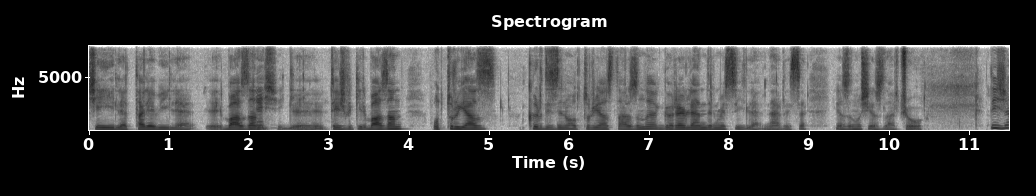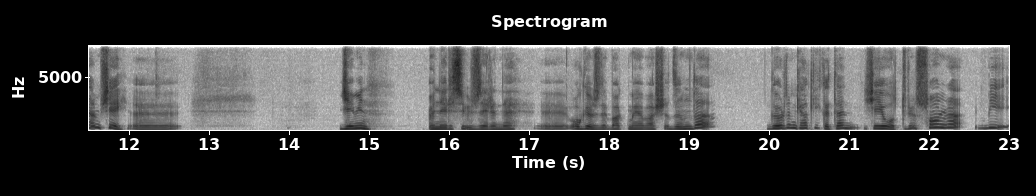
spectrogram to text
şeyiyle, talebiyle, e, bazen Teşvikiyle. e, bazen otur yaz, kır dizine otur yaz tarzında görevlendirmesiyle neredeyse yazılmış yazılar çoğu. Diyeceğim şey, e, Cem'in önerisi üzerine e, o gözle bakmaya başladığımda gördüm ki hakikaten şeye oturuyor. Sonra bir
